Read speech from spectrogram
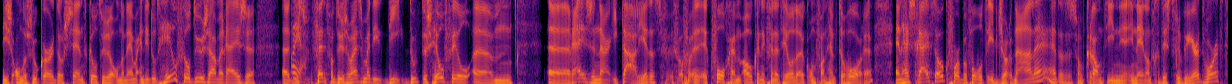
Die is onderzoeker, docent, cultureel ondernemer. En die doet heel veel duurzame reizen. Eh, die Oh is fan van duurzame reizen. Maar die, die doet dus heel veel ehm, eh, reizen naar Italië. Dat is, of, ik volg hem ook en ik vind het heel leuk om van hem te horen. En hij schrijft ook voor bijvoorbeeld Il Giornale. Hè, dat is zo'n krant die in, in Nederland gedistribueerd wordt.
